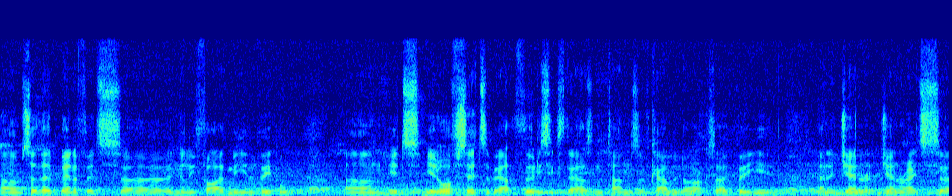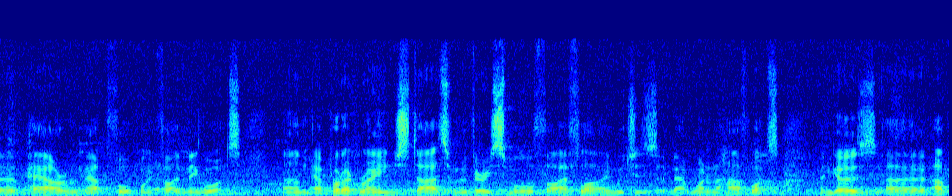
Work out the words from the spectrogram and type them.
um, so that benefits uh, nearly 5 million people. Um, it offsets about 36,000 tonnes of carbon dioxide per year and it gener generates uh, power of about 4.5 megawatts. Um, our product range starts from a very small Firefly, which is about one and a half watts, and goes uh, up,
